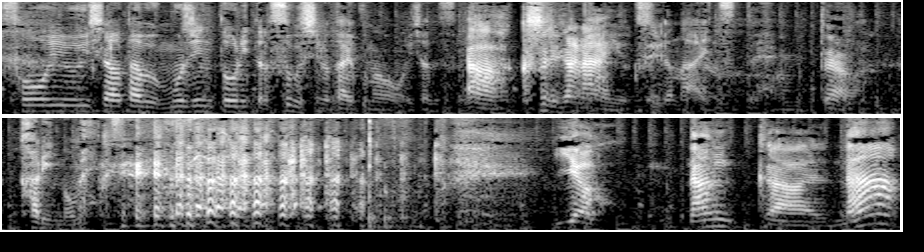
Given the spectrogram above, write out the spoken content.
そういう医者は多分無人島に行ったらすぐ死ぬタイプの医者ですよ。ああ薬がない言うて。薬がないっつって。本当やわ。狩り飲め いやなんかな。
